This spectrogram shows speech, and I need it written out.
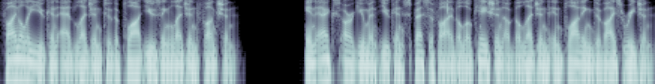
Finally you can add legend to the plot using legend function. In X argument you can specify the location of the legend in plotting device region.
